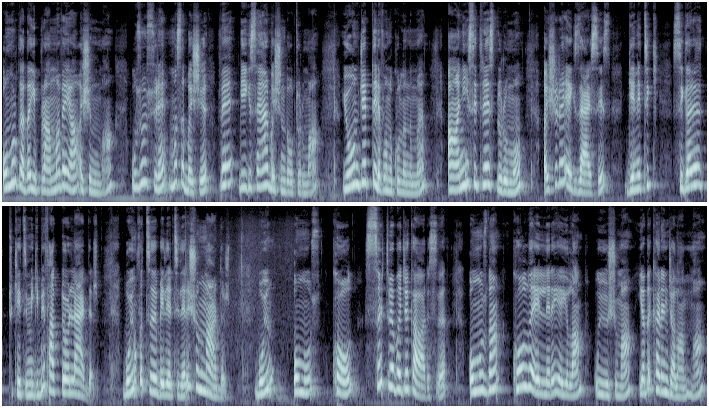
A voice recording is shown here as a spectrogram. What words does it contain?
omurgada yıpranma veya aşınma, uzun süre masa başı ve bilgisayar başında oturma, yoğun cep telefonu kullanımı, ani stres durumu, aşırı egzersiz, genetik sigara tüketimi gibi faktörlerdir. Boyun fıtığı belirtileri şunlardır. Boyun, omuz, kol, sırt ve bacak ağrısı, omuzdan kol ve ellere yayılan uyuşma ya da karıncalanma,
